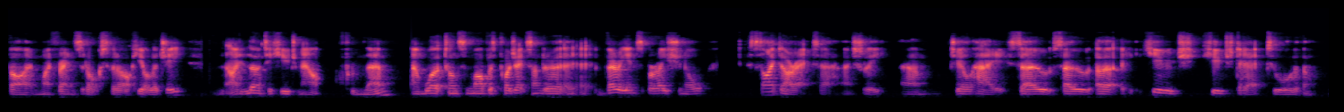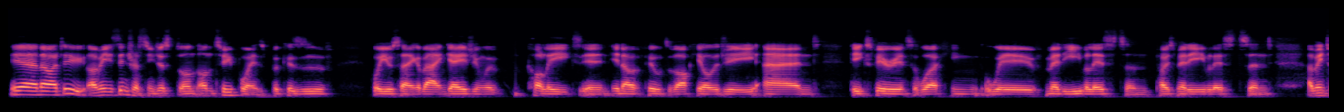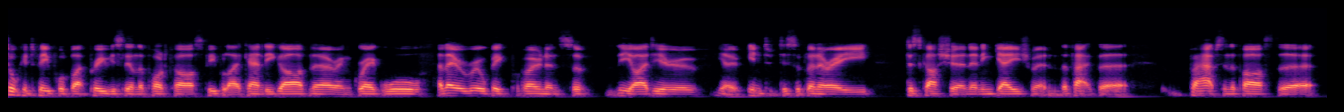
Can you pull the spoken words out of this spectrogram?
by my friends at Oxford Archaeology. I learnt a huge amount from them and worked on some marvellous projects under a, a very inspirational site director, actually, um, Gill Hey. So, so uh, huge, huge debt to all of them. Yeah, no, I do. I mean, it's interesting just on, on two points because of what you were saying about engaging with colleagues in, in other fields of archaeology and the experience of working with medievalists and post medievalists. And I've been talking to people like previously on the podcast, people like Andy Gardner and Greg Woolf, and they were real big proponents of the idea of, you know, interdisciplinary discussion and engagement. The fact that perhaps in the past that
